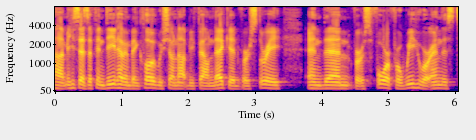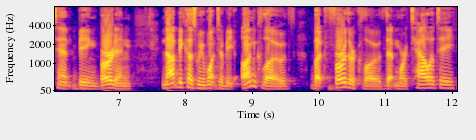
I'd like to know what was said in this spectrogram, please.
Um, he says, If indeed having been clothed, we shall not be found naked, verse 3. And then verse 4 For we who are in this tent being burdened, not because we want to be unclothed, but further clothed, that mortality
